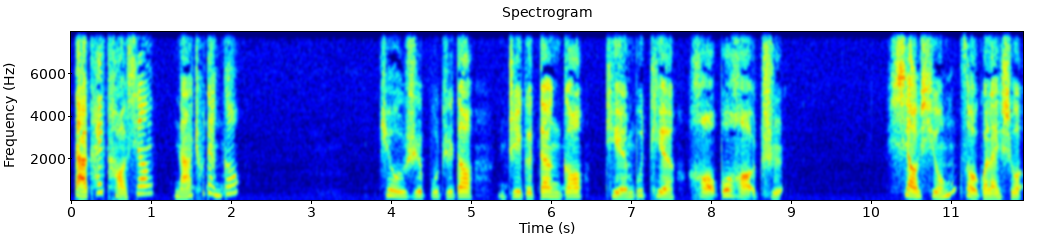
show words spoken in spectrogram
打开烤箱，拿出蛋糕。就是不知道这个蛋糕甜不甜，好不好吃。小熊走过来说。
